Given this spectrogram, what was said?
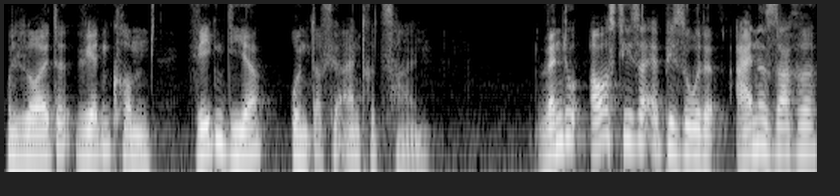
und Leute werden kommen, wegen dir und dafür Eintritt zahlen. Wenn du aus dieser Episode eine Sache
